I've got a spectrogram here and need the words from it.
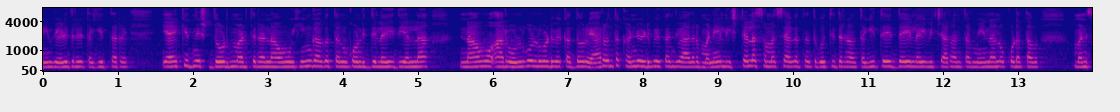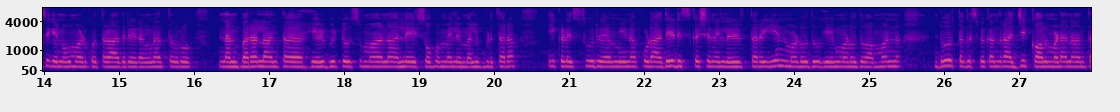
ನೀವು ಹೇಳಿದ್ರೆ ತೆಗಿತಾರೆ. ಯಾಕಿದ್ನಿಷ್ಟು ದೊಡ್ಡದು ಮಾಡ್ತೀರ? ನಾವು ಹಿಂಗಾಗುತ್ತೆ ಅಂದ್ಕೊಂಡಿದ್ದಿಲ್ಲ ಇದೆಲ್ಲ ನಾವು ಆ ರೋಲ್ಗಳು ನೋಡ್ಬೇಕಾದವ್ರು ಯಾರು ಅಂತ ಕಂಡು ಹಿಡ್ಬೇಕಂದ್ವಿ, ಆದ್ರೆ ಮನೆಯಲ್ಲಿ ಇಷ್ಟೆಲ್ಲ ಸಮಸ್ಯೆ ಆಗುತ್ತೆ ಅಂತ ಗೊತ್ತಿದ್ರೆ ನಾವು ತೆಗಿತಾ ಇದ್ದೇ ಇಲ್ಲ ಈ ವಿಚಾರ ಅಂತ ಮೀನಾನು ಕೂಡ ತಾವು ಮನಸ್ಸಿಗೆ ನೋವು ಮಾಡ್ಕೋತಾಳೆ. ಆದರೆ ರಂಗನಾಥ್ ಅವರು, ನಾನು ಬರಲ್ಲ ಅಂತ ಹೇಳಿಬಿಟ್ಟು ಸುಮ್ಮನೆ ಅಲ್ಲೇ ಸೋಫಾ ಮೇಲೆ ಮಲಗಿಬಿಡ್ತಾರೆ. ಈ ಕಡೆ ಸೂರ್ಯ, ಮೀನಾ ಕೂಡ ಅದೇ ಡಿಸ್ಕಷನಲ್ಲಿ ಇರ್ತಾರೆ, ಏನು ಮಾಡೋದು, ಹೇಗೆ ಮಾಡೋದು ಅಮ್ಮನ ಡೋರ್ ತೆಗಿಸ್ಬೇಕಂದ್ರೆ ಅಜ್ಜಿಗೆ ಕಾಲ್ ಮಾಡೋಣ ಅಂತ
